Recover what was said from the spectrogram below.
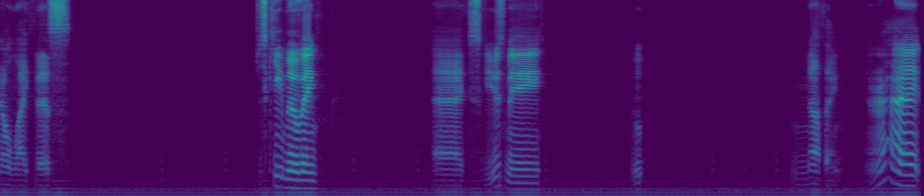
don't like this. Just keep moving. Excuse me. Oop. Nothing. Alright.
